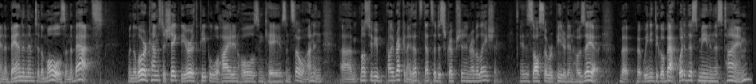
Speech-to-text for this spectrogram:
and abandon them to the moles and the bats. When the Lord comes to shake the earth, people will hide in holes and caves and so on. And um, most of you probably recognize that's, that's a description in Revelation. It is also repeated in Hosea. But, but we need to go back. What did this mean in this time?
